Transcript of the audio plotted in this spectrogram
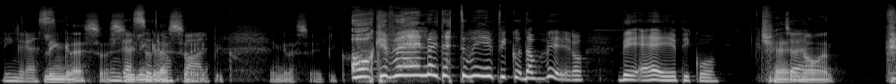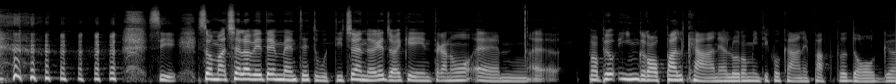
l'ingresso. L'ingresso, sì, L'ingresso l'ingresso è epico. L'ingresso è epico. Oh, che bello, hai detto epico, davvero. Beh, è epico. Cioè, Cioè- no, sì, insomma, ce l'avete in mente tutti. Chandler e Joy che entrano ehm, eh, proprio in groppa al cane, al loro mitico cane, Pat the Dog,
